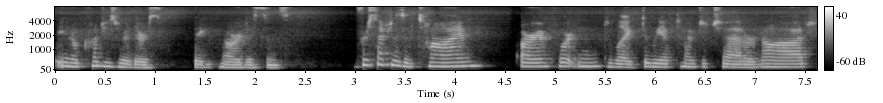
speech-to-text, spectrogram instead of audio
you know, countries where there's big power distance. Perceptions of time are important, like do we have time to chat or not?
